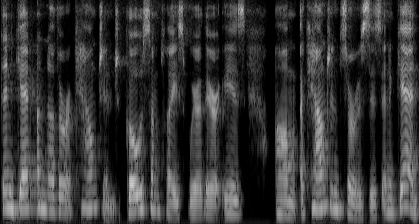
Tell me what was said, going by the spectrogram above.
then get another accountant. Go someplace where there is um, accountant services. And again,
